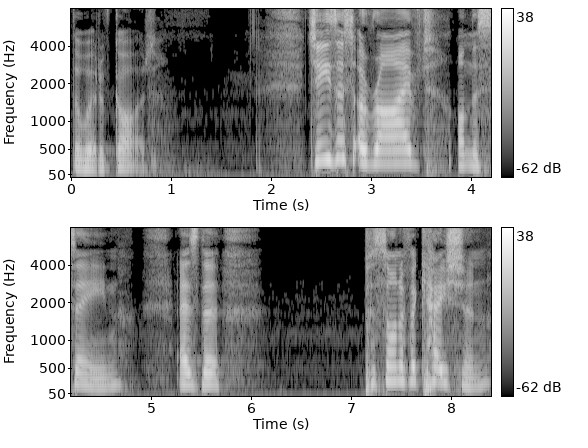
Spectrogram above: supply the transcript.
the Word of God. Jesus arrived on the scene as the personification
